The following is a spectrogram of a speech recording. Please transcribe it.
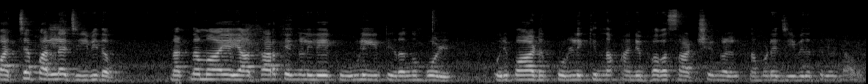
പച്ചപ്പല്ല ജീവിതം. നഗ്നമായ യാഥാർത്ഥ്യങ്ങളിലേക്ക് ഊളിയിട്ട് ഇറങ്ങുമ്പോൾ ഒരുപാട് പൊള്ളിക്കുന്ന അനുഭവ സാക്ഷ്യങ്ങൾ നമ്മുടെ ജീവിതത്തിൽ ഉണ്ടാവും.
